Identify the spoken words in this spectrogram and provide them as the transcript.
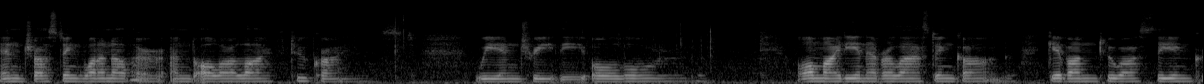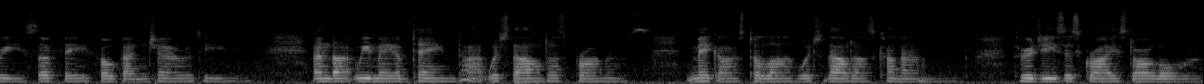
entrusting one another and all our life to Christ. We entreat thee, O Lord. Almighty and everlasting God, give unto us the increase of faith, hope, and charity, and that we may obtain that which thou dost promise. Make us to love which thou dost command. Through Jesus Christ our Lord,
